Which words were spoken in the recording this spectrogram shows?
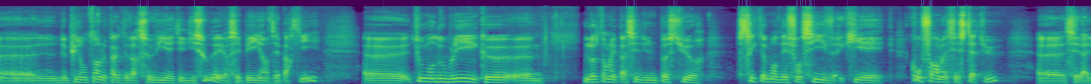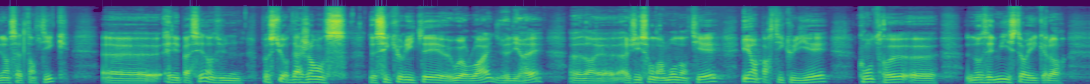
euh, depuis longtemps, le pacte de Varsovie a été dissous, d'ailleurs ces pays en faisaient partie. Euh, tout le monde oublie que euh, l'OTAN est passé d'une posture strictement défensive qui est conforme à ses statuts, c'est l'Alliance Atlantique, elle est passée dans une posture d'agence de sécurité worldwide, je dirais, agissant dans le monde entier, et en particulier contre nos ennemis historiques. Alors, euh,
